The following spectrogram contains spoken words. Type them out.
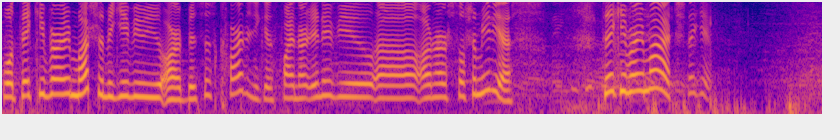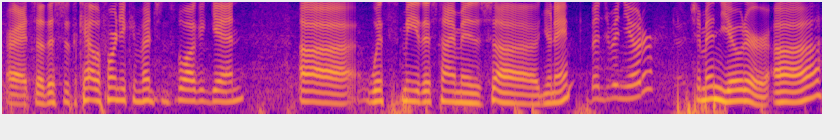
Well, thank you very much. Let me give you our business card, and you can find our interview uh, on our social medias. Thank you very much. Thank you. All right, so this is the California Conventions blog again. Uh, with me this time is uh, your name? Benjamin Yoder. Benjamin Yoder. Uh,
